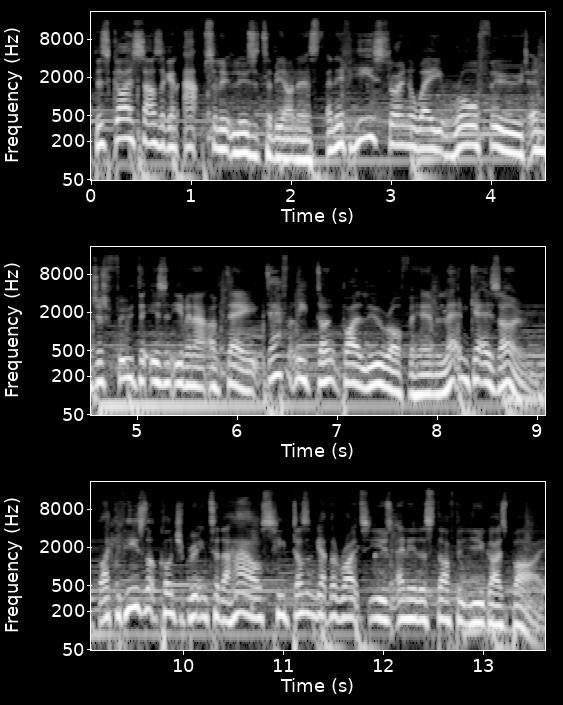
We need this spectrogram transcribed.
This guy sounds like an absolute loser, to be honest. And if he's throwing away raw food and just food that isn't even out of date, definitely don't buy loo roll for him. Let him get his own. Like, if he's not contributing to the house, he doesn't get the right to use any of the stuff that you guys buy.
